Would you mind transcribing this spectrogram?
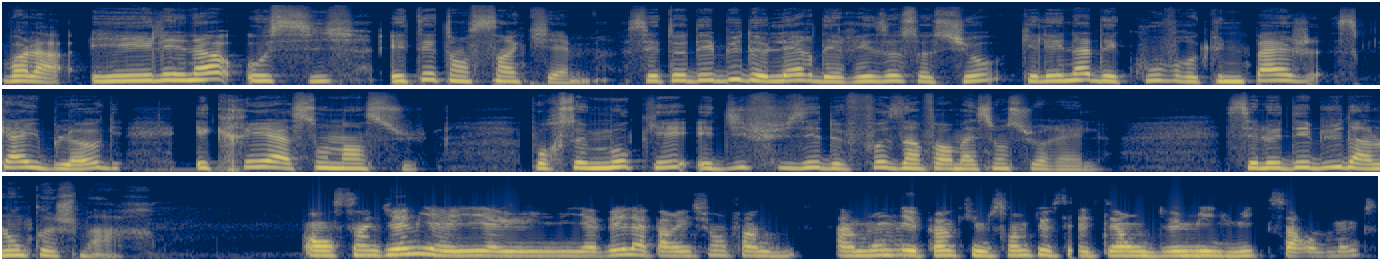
Voilà, et Elena aussi était en cinquième. C'est au début de l'ère des réseaux sociaux qu'Elena découvre qu'une page Skyblog est créée à son insu, pour se moquer et diffuser de fausses informations sur elle. C'est le début d'un long cauchemar. En cinquième, il y, avait l'apparition, enfin, à mon époque, il me semble que c'était en 2008, ça remonte.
